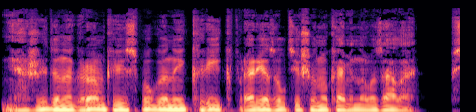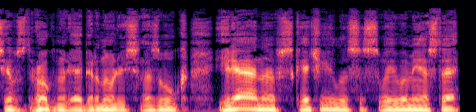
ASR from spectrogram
Неожиданно громко испуганный крик прорезал тишину каменного зала. Все вздрогнули, обернулись на звук. Ильяна вскочила со своего места.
